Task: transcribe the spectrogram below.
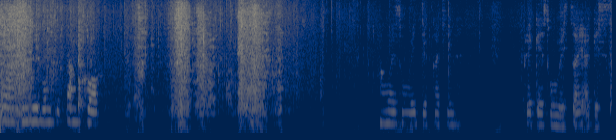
와, 비닐봉지 짱 커. 소물 때까지는 베개 소물 써야겠어.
